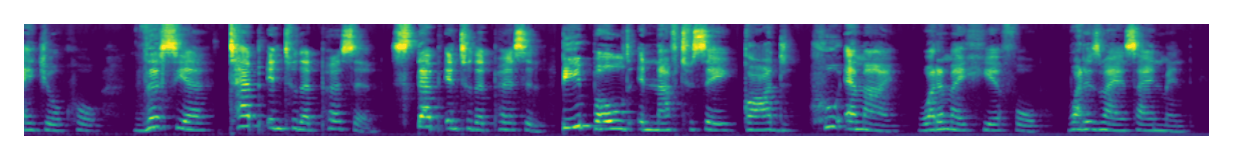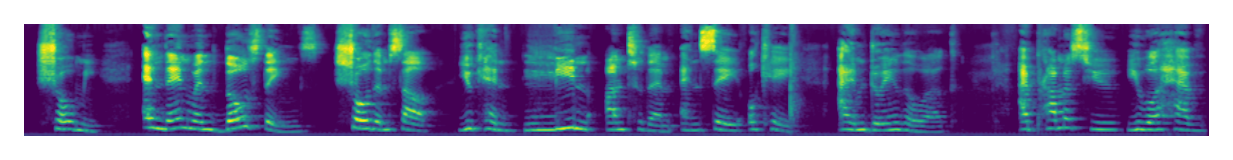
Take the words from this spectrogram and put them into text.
at your core. This year, tap into that person, step into that person, be bold enough to say, God, who am I? What am I here for? What is my assignment? Show me. And then when those things show themselves, you can lean onto them and say, okay, I am doing the work. I promise you, you will have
